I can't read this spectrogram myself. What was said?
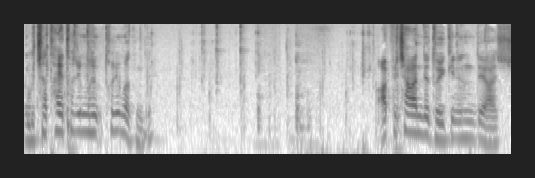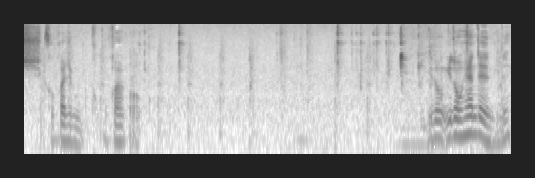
우리 차 타이 터진 거, 터진 거 같은데? 앞에 차가 한 대 더 있긴 했는데, 아씨, 그거까지 못, 못갈거 같고. 이동, 이동해야 되는데?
